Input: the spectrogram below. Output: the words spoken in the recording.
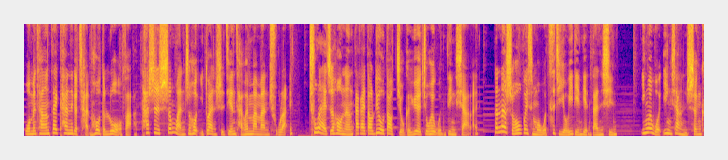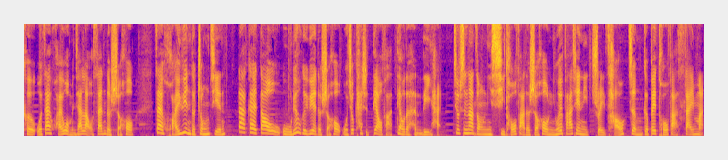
我们常常在看那个产后的落发，它是生完之后一段时间才会慢慢出来，出来之后呢，大概到六到九个月就会稳定下来。那那时候为什么我自己有一点点担心？因为我印象很深刻，我在怀我们家老三的时候，在怀孕的中间，大概到五六个月的时候，我就开始掉发，掉的很厉害。就是那种你洗头发的时候，你会发现你水槽整个被头发塞满，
